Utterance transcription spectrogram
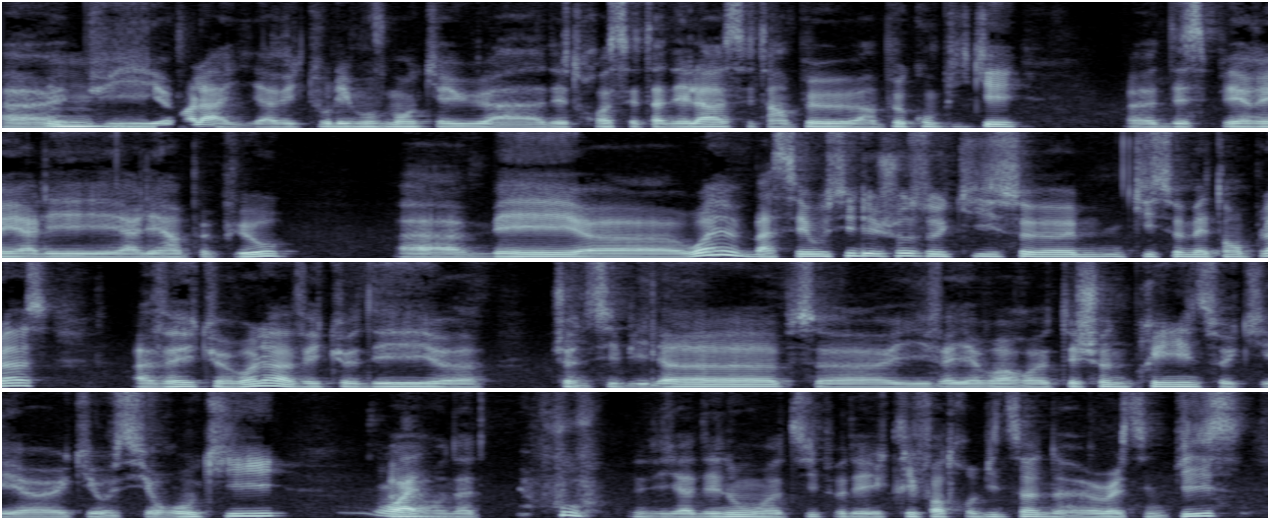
Euh, Mhm. Et puis, euh, voilà, y- avec tous les mouvements qu'il y a eu à Détroit cette année-là, c'était un peu, un peu compliqué euh, d'espérer aller, aller un peu plus haut. Euh, mais euh, ouais, bah, c'est aussi des choses qui se, qui se mettent en place avec, euh, voilà, avec des euh, John C. Billups, euh, il va y avoir euh, Tayshaun Prince qui est, euh, qui est aussi rookie. Ouais. Euh, on a, fou, il y a des noms euh, type des Clifford Robinson, euh, Rest in Peace.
